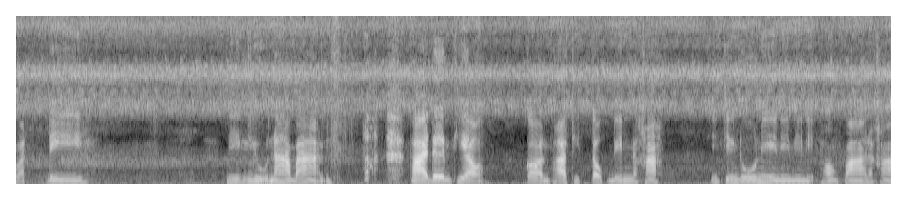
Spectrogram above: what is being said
วัสดี นี่อยู่หน้าบ้าน พาเดินเที่ยวก่อนพระอาทิตย์ตกดินนะคะ จริงๆดูนี่นี่นี่นี่ท้องฟ้านะคะ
